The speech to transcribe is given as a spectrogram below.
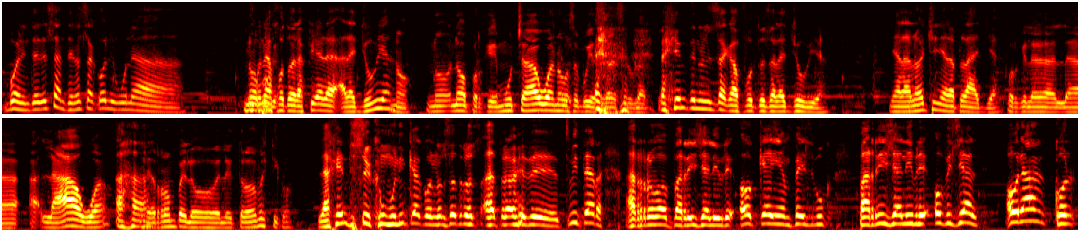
Bueno, interesante. ¿No sacó ninguna, No, porque- fotografía a la, a la lluvia? No, no, no, porque mucha agua no se podía sacar el celular. La gente no le saca fotos a la lluvia. Ni a la noche ni a la playa. Porque la, la, la agua le rompe los electrodomésticos. La gente se comunica con nosotros a través de Twitter, arroba parrilla libre, ok, en Facebook, parrilla libre oficial. Ahora con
